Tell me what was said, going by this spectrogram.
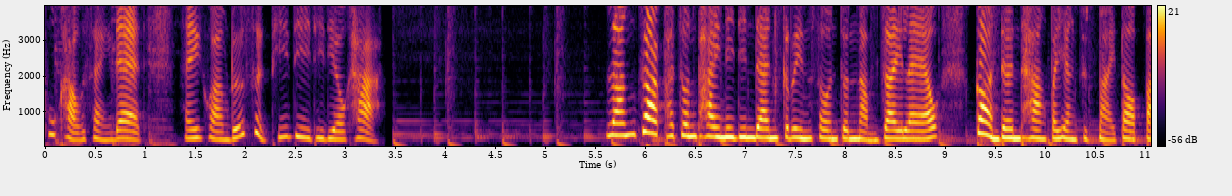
ภูเขาแสงแดด ให้ความรู้สึกที่ดีทีเดียวค่ะ หลังจากผจญภัยในดินแดนกรีนโซนจนหนำใจแล้ว ก่อนเดินทางไปยังจุดหมายต่อไป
